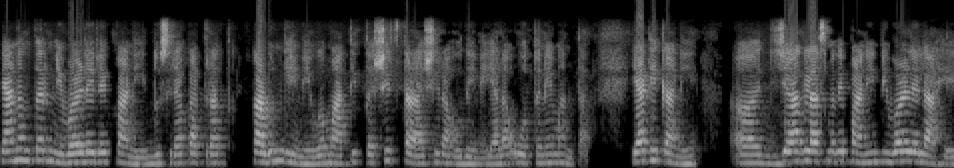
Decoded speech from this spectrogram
त्यानंतर निवळलेले पाणी दुसऱ्या पात्रात काढून घेणे व माती तशीच तळाशी राहू देणे याला ओतणे म्हणतात. या ठिकाणी ज्या ग्लासमध्ये पाणी निवळलेलं आहे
